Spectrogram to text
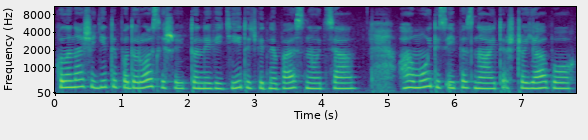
Коли наші діти подорослішають, то не відійдуть від Небесного Отця. Вгамуйтесь і пізнайте, що я Бог,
